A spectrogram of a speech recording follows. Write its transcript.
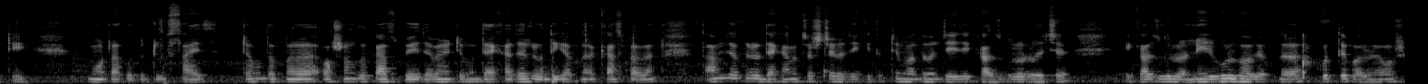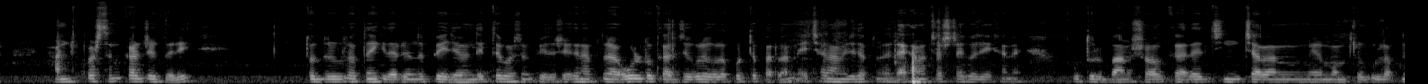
এটি মোটা কতটুকু সাইজ এটার মধ্যে আপনারা অসংখ্য কাজ পেয়ে যাবেন। এটির মধ্যে এক হাজারের অধিক আপনারা কাজ পাবেন। তো আমি যদি আপনারা দেখানোর চেষ্টা করি যে কিতাবটির মাধ্যমে যে যে কাজগুলো রয়েছে, এই কাজগুলো নির্ভুলভাবে আপনারা করতে পারবেন। এবং হান্ড্রেড পার্সেন্ট কার্যকরী, তো তদবিরগুলো আপনি কিতাবটির মধ্যে পেয়ে যাবেন। দেখতে পাচ্ছেন পেয়ে সেখানে আপনারা উল্টো কাজ যেগুলো এগুলো করতে পারবেন। এছাড়া আমি যদি আপনাদের দেখানোর চেষ্টা করি, এখানে পুতুল বান সহকারে জিন চালানের মন্ত্রগুলো আপনি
